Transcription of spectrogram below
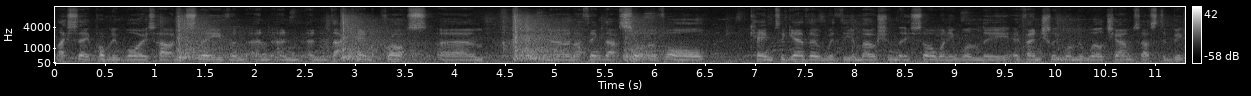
like I say, probably wore his heart on his sleeve, and, and, and, and that came across. Um, you know, and I think that sort of all came together with the emotion that he saw when he won the eventually won the world champs after big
